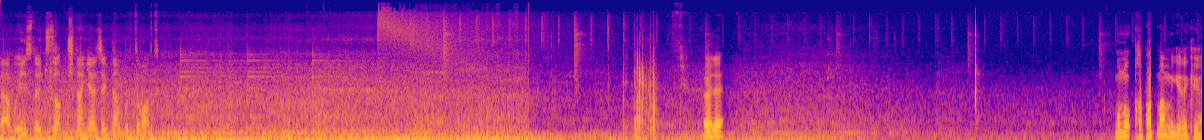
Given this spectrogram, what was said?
Ya bu Insta 360'tan gerçekten bıktım artık. Öyle Bunu kapatmam mı gerekiyor?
